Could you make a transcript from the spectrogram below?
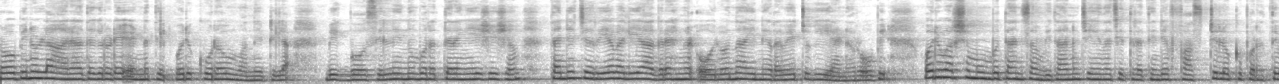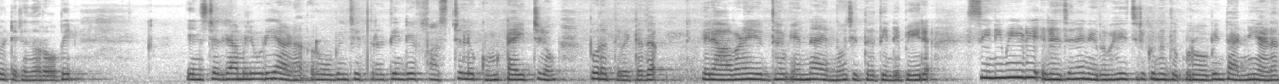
റോബിനുള്ള ആരാധകരുടെ എണ്ണത്തിൽ ഒരു കുറവും വന്നിട്ടില്ല. ബിഗ് ബോസിൽ നിന്നും പുറത്തിറങ്ങിയ ശേഷം തന്റെ ചെറിയ വലിയ ആഗ്രഹങ്ങൾ ഓരോന്നായി നിറവേറ്റുകയാണ് റോബിൻ. ഒരു വർഷം മുമ്പ് താൻ സംവിധാനം ചെയ്യുന്ന ചിത്രത്തിന്റെ ഫസ്റ്റ് ലുക്ക് പുറത്തുവിട്ടിരുന്നു റോബിൻ. ഇൻസ്റ്റഗ്രാമിലൂടെയാണ് റോബിൻ ചിത്രത്തിന്റെ ഫസ്റ്റ് ലുക്കും ടൈറ്റിലും പുറത്തുവിട്ടത്. രാവണയുദ്ധം എന്നായിരുന്നു ചിത്രത്തിന്റെ പേര്. സിനിമയുടെ രചന നിർവഹിച്ചിരിക്കുന്നതും റോബിൻ തന്നെയാണ്.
